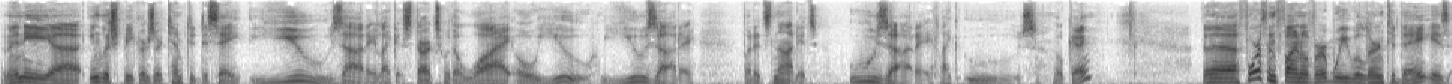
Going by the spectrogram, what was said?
Many uh, english speakers are tempted to say usare like it starts with a y o u usare but it's not it's usare like ooze okay? The fourth and final verb we will learn today is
